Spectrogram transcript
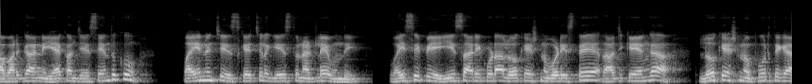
ఆ వర్గాన్ని ఏకం చేసేందుకు పైనుంచి స్కెచ్లు గీస్తున్నట్లే ఉంది. వైసీపీ ఈసారి కూడా లోకేష్ను ఓడిస్తే రాజకీయంగా లోకేష్ను పూర్తిగా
